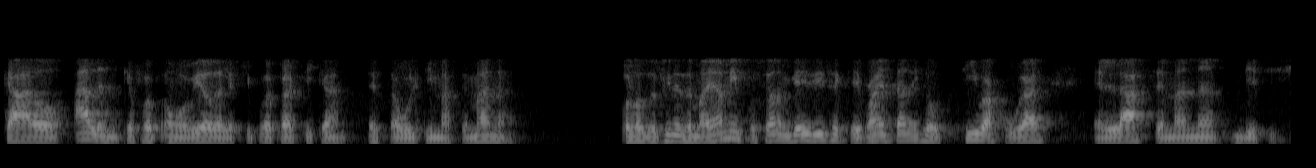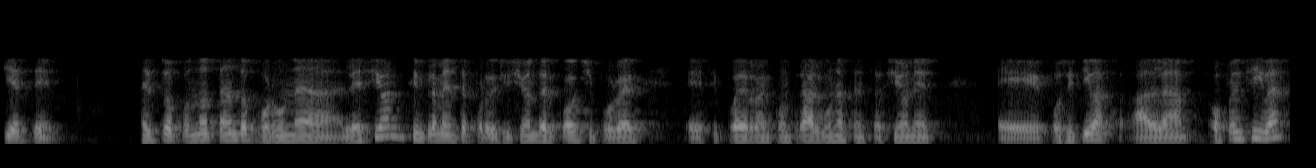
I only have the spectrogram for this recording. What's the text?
Kyle Allen, que fue promovido del equipo de práctica esta última semana. Con los Delfines de Miami, pues Adam Gates dice que Brian Tannehill sí va a jugar en la semana 17. Esto pues no tanto por una lesión, simplemente por decisión del coach y por ver eh, si puede reencontrar algunas sensaciones eh, positivas a la ofensiva.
